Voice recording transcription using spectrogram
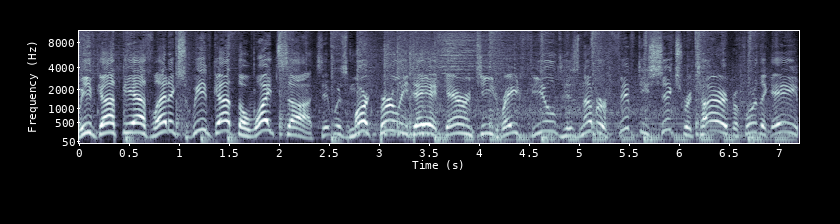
We've got the Athletics, we've got the White Sox. It was Mark Buehrle Day at Guaranteed Rate Field. His number 56 retired before the game.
